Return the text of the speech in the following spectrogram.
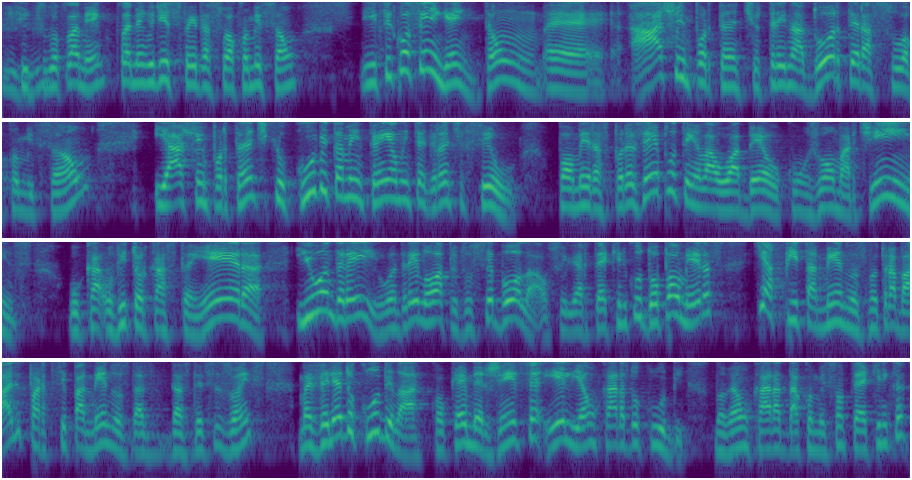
uhum. fixo do Flamengo. O Flamengo desfez a sua comissão e ficou sem ninguém. Então, é, acho importante o treinador ter a sua comissão e acho importante que o clube também tenha um integrante seu. Palmeiras, por exemplo, tem lá o Abel com o João Martins, o, o Vitor Castanheira e o Andrei, o Andrei Lopes, o Cebola, auxiliar técnico do Palmeiras, que apita menos no trabalho, participa menos das, das decisões, mas ele é do clube lá. Qualquer emergência, ele é um cara do clube, não é um cara da comissão técnica.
